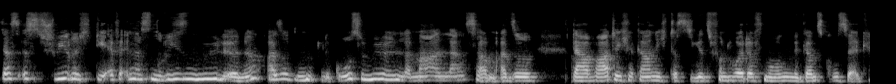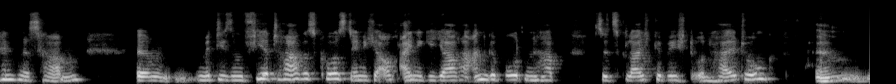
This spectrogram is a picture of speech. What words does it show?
Das ist schwierig. Die FN ist eine Riesenmühle. Ne? Also große Mühlen malen langsam. Also da warte ich ja gar nicht, dass die jetzt von heute auf morgen eine ganz große Erkenntnis haben. Ähm, mit diesem Viertageskurs, den ich ja auch einige Jahre angeboten habe, Sitzgleichgewicht und Haltung, ähm,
